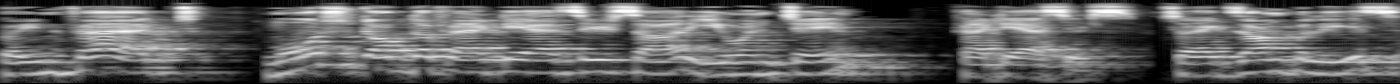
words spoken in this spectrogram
so in fact most of the fatty acids are even chain fatty acids. So example is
